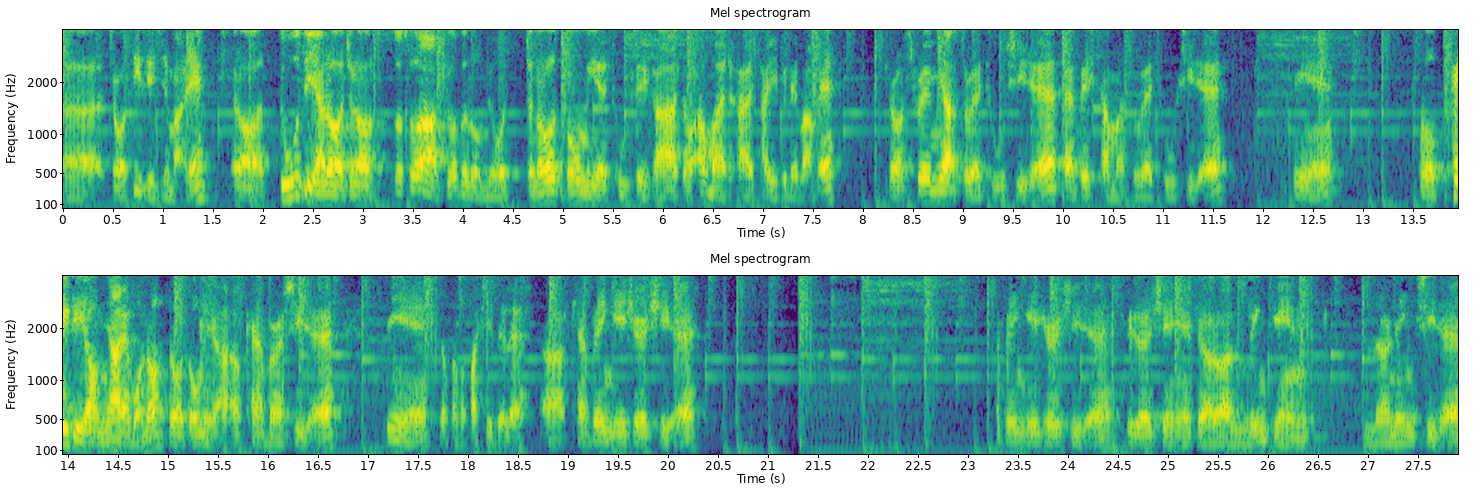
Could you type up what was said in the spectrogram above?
အဲကျွန်တော်သိစေချင်ပါတယ်အဲ့တော့ tools တွေကတော့ကျွန်တော်စောစောကပြောသလိုမျိုးကျွန်တော်တို့သုံးနေတဲ့ tools တွေကကျွန်တော်အောက်မှာတစ်ခါထားရေးပေးလိုက်ပါမယ်ကျွန်တော် stream yard ဆိုတဲ့ tool ရှိတယ် fan page camera ဆိုတဲ့ tool ရှိတယ်ပြီးရင်ဟို page တွေတော့များတယ်ပေါ့နော်ကျွန်တော်သုံးနေတာ canva ရှိတယ်ပြီးရင်ကျွန်တော်ဘာရှိတယ်လဲအာ campaign asia ရှိတယ် campaign asia ရှိတယ်ပြီးလို့ရှိရင်ကျွန်တော်တို့ linkedin learning ရှိတယ်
